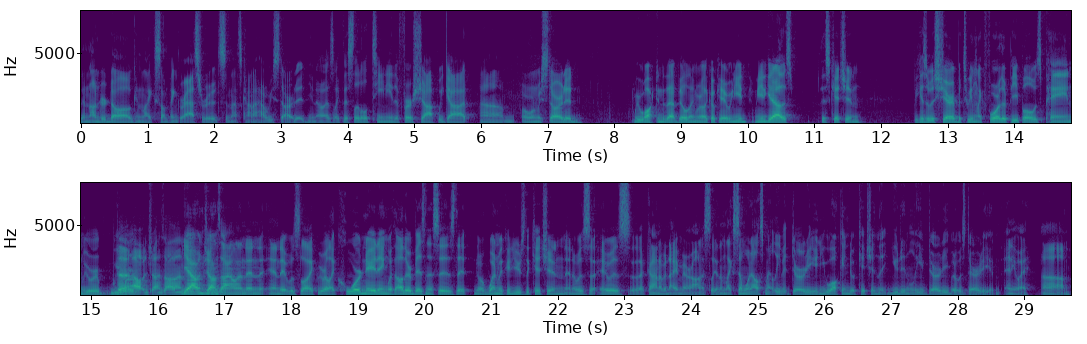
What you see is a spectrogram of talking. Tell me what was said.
an underdog and like something grassroots and that's kind of how we started you know as like this little teeny the first shop we got um, or when we started we walked into that building we're like okay we need we need to get out of this this kitchen because it was shared between like four other people it was pain we were we the were out in john's island yeah, out in Johns Island, and and it was like we were like coordinating with other businesses that you know when we could use the kitchen, and it was it was uh, kind of a nightmare, honestly. And then like someone else might leave it dirty, and you walk into a kitchen that you didn't leave dirty, but it was dirty. And anyway, um,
